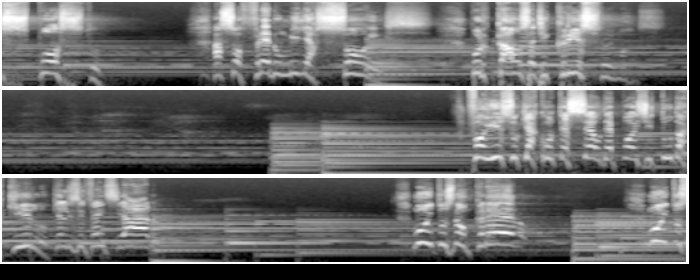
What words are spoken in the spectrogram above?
Disposto a sofrer humilhações por causa de Cristo, irmãos? Foi isso que aconteceu depois de tudo aquilo que eles vivenciaram. Muitos não creram, muitos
